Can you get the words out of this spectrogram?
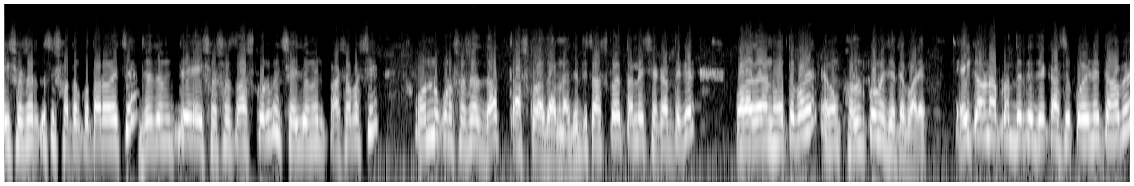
এই শশার কিছু সতর্কতা রয়েছে। যে জমিতে এই শশা চাষ করবেন সেই জমির পাশাপাশি অন্য কোনো শশার জাত চাষ করা যাবে না। যদি চাষ করে তাহলে সেখান থেকে পরাগায়ন হতে পারে এবং ফলন কমে যেতে পারে। এই কারণে আপনাদেরকে যে কাজে করে নিতে হবে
